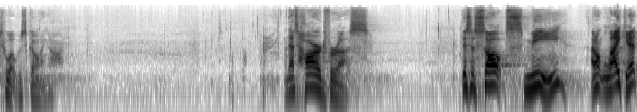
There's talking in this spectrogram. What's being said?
to what was going on. That's hard for us. This assaults me. I don't like it.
